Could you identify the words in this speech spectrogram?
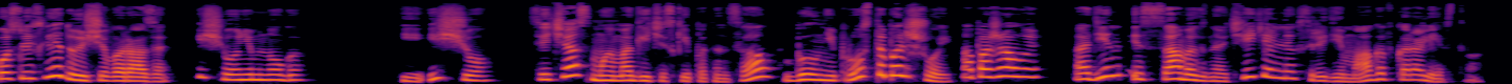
После следующего раза еще немного. И еще. Сейчас мой магический потенциал был не просто большой, а, пожалуй, один из самых значительных среди магов королевства.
